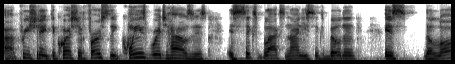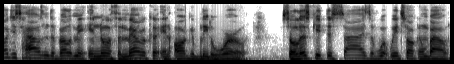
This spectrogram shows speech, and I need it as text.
I appreciate the question. Firstly, Queensbridge Houses is six blocks, 96 building. It's the largest housing development in North America and arguably the world. So let's get the size of what we're talking about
